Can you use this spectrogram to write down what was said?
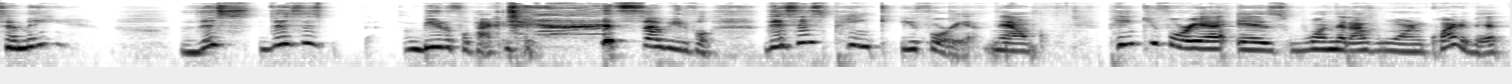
To me, this this is beautiful packaging. it's so beautiful. This is Pink Euphoria. Now, Pink Euphoria is one that I've worn quite a bit.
